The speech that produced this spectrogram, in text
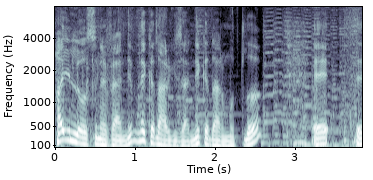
hayırlı olsun efendim. Ne kadar güzel, ne kadar mutlu. E, e,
